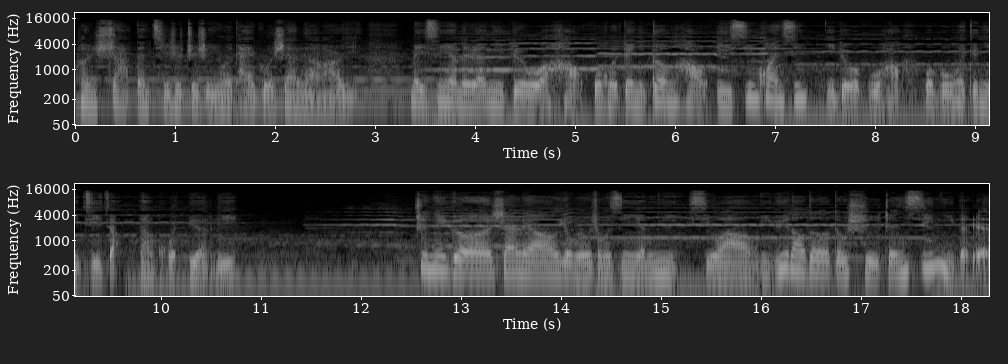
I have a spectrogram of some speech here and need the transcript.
很傻，但其实只是因为太过善良而已。没心眼的人，你对我好，我会对你更好，以心换心；你对我不好，我不会跟你计较，但会远离。是那个善良又没有什么心眼的你，希望你遇到的都是珍惜你的人。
